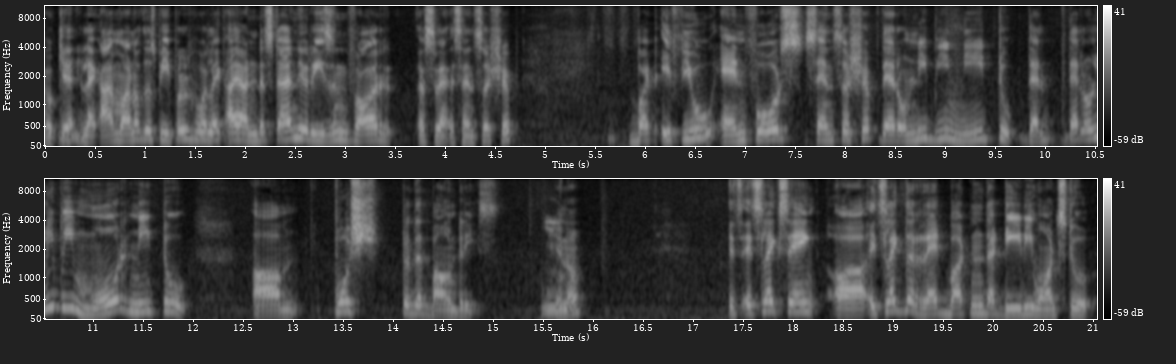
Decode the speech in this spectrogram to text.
Okay, Mm-hmm. like I'm one of those people who are like, I understand your reason for a censorship, but if you enforce censorship, there only be need to there there only be more need to um, push to the boundaries. You Mm. know, it's it's like saying uh, it's like the red button that Dee Dee wants to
